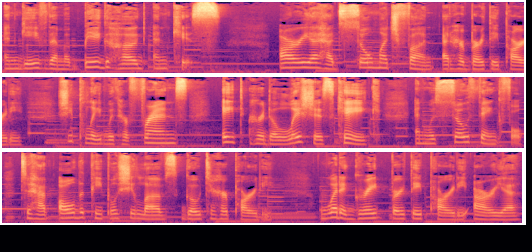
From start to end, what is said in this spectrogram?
and gave them a big hug and kiss. Aria had so much fun at her birthday party. She played with her friends ate her delicious cake, and was so thankful to have all the people she loves go to her party. What a great birthday party, Aria!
